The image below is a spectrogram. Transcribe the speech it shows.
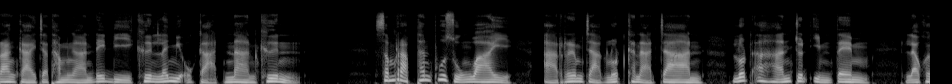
ร่างกายจะทำงานได้ดีขึ้นและมีโอกาสนานขึ้น สำหรับท่านผู้สูงวัย อาจเริ่มจากลดขนาดจาน ลดอาหารจนอิ่มเต็ม แล้วค่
